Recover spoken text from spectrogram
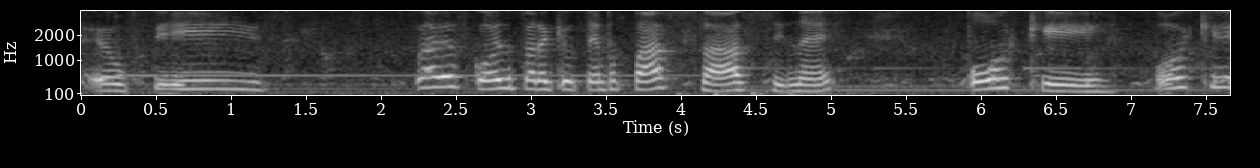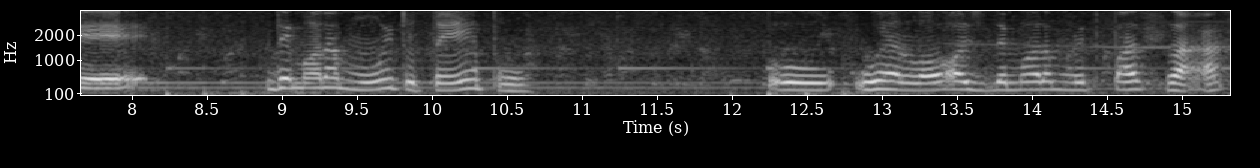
eu fiz várias coisas para que o tempo passasse, né? Por quê? Porque demora muito tempo, o, o relógio demora muito passar.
